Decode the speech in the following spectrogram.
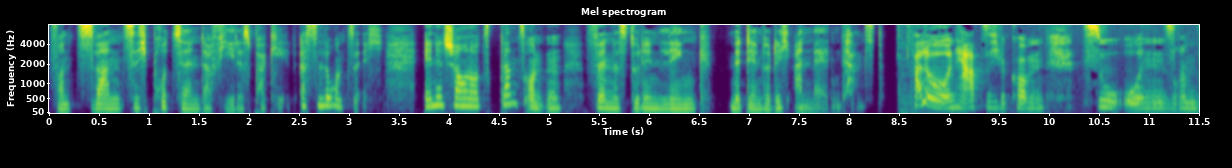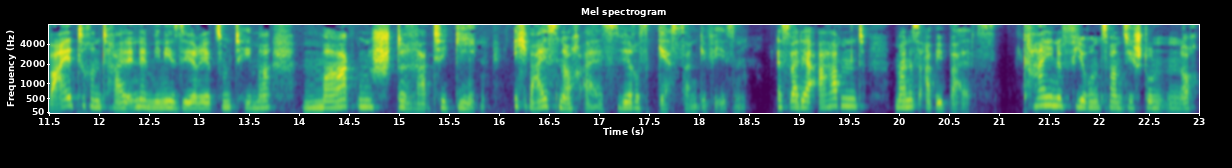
von 20% auf jedes Paket. Es lohnt sich. In den Shownotes ganz unten findest du den Link mit dem du dich anmelden kannst. Hallo und herzlich willkommen zu unserem weiteren Teil in der Miniserie zum Thema Markenstrategien. Ich weiß noch, als wäre es gestern gewesen. Es war der Abend meines Abiballs. Keine 24 Stunden noch,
